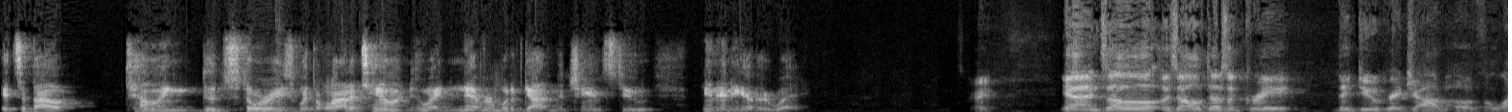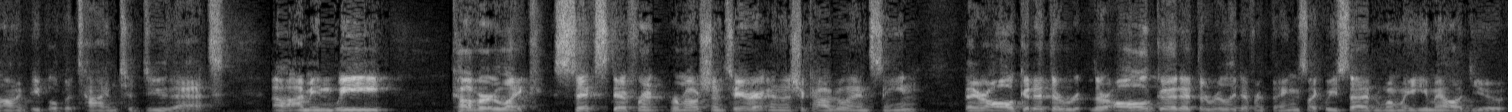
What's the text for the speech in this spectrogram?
It's about telling good stories with a lot of talent who I never would have gotten the chance to in any other way. Yeah, and Zelo, Zelo does a great. They do a great job of allowing people the time to do that. Uh, I mean, we cover like six different promotions here in the Chicagoland scene. They're all good at the. They're all good at the really different things. Like we said when we emailed you,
